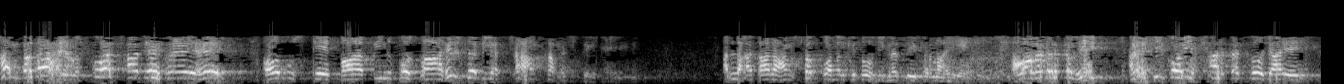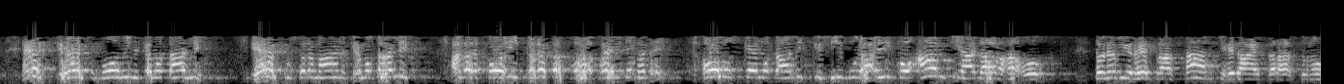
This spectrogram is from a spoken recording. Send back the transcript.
ہم بظاہر اس کو اچھا دیکھ رہے ہیں اور اس کے باطن کو ظاہر سے بھی اچھا ہم سمجھتے ہیں۔ اللہ تعالیٰ ہم سب کو عمل کی توفیق نصیب فرمائیے اور اگر کبھی ایسی کوئی حرکت ہو جائے ایک ایک مومن کے متعلق ایک مسلمان کے متعلق اگر کوئی غلط افواہ پھیلنے لگے اور اس کے مطابق کسی برائی کو عام کیا جا رہا ہو، تو نبی رہتا شام کی ہدایت ذرا سنو۔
